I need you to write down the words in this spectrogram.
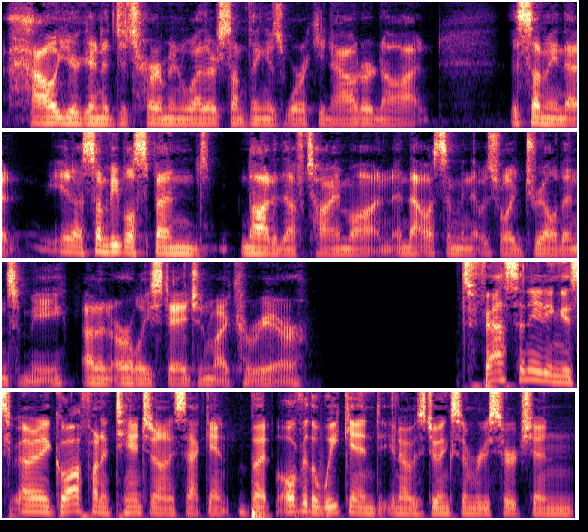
how you're going to determine whether something is working out or not is something that you know some people spend not enough time on and that was something that was really drilled into me at an early stage in my career it's fascinating is I'm going to go off on a tangent on a second, but over the weekend, you know, I was doing some research and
